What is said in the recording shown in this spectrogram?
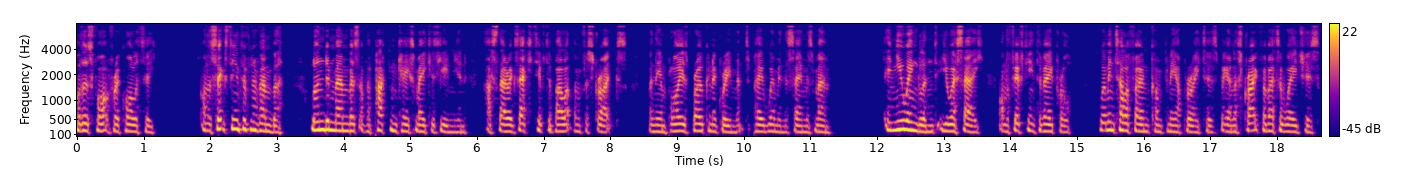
others fought for equality. On the 16th of November, London members of the Packing Case Makers Union asked their executive to ballot them for strikes, when the employers broke an agreement to pay women the same as men. In New England, USA, on the 15th of April, women telephone company operators began a strike for better wages,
